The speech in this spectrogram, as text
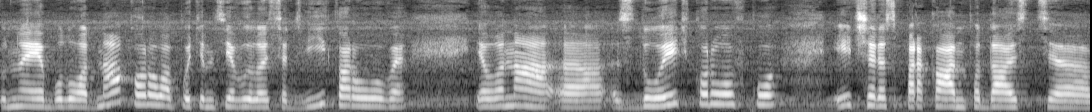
У неї була одна корова, потім з'явилося дві корови. І вона е, здоїть коровку і через паркан подасть е,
